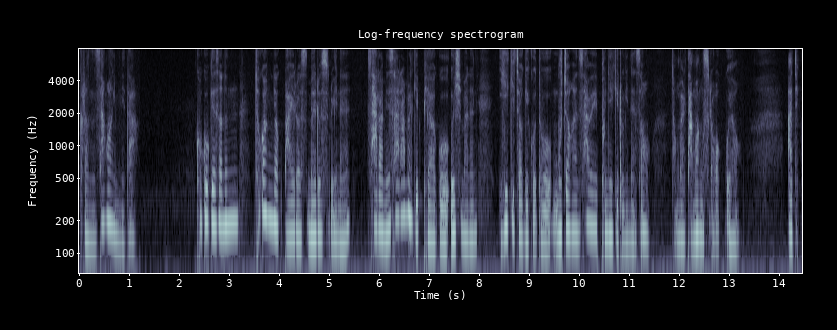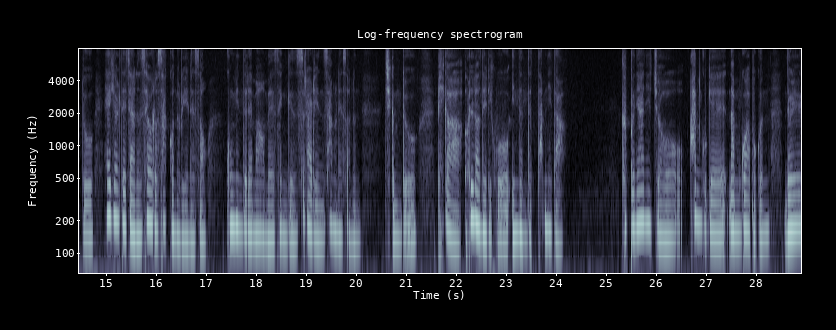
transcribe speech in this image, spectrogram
그런 상황입니다. 고국에서는 초강력 바이러스 메르스로 인해 사람이 사람을 기피하고 의심하는 이기적이고도 무정한 사회 분위기로 인해서 정말 당황스러웠고요. 아직도 해결되지 않은 세월호 사건으로 인해서 국민들의 마음에 생긴 쓰라린 상흔에서는 지금도 피가 흘러내리고 있는 듯 합니다. 그뿐이 아니죠. 한국의 남과 북은 늘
